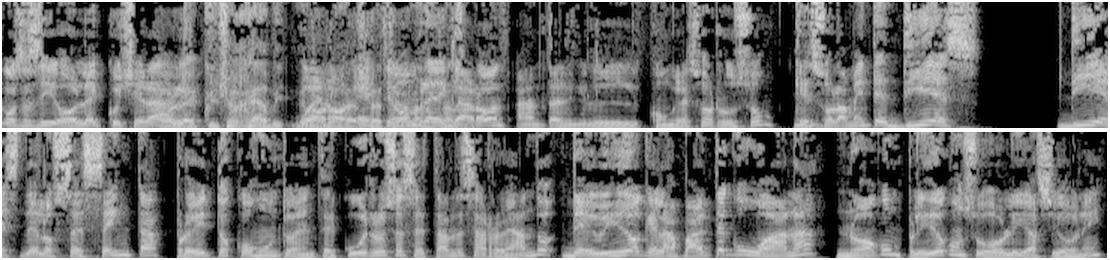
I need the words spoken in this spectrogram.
cosa así, Oleg Kucherabi. No, Bueno, no, eso este hombre declaró ante el Congreso ruso que solamente 10, 10 de los 60 proyectos conjuntos entre Cuba y Rusia se están desarrollando debido a que la parte cubana no ha cumplido con sus obligaciones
